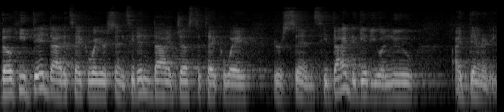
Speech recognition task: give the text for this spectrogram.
Though he did die to take away your sins, he didn't die just to take away your sins. He died to give you a new identity.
